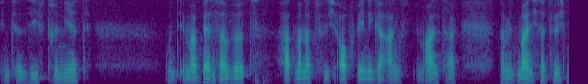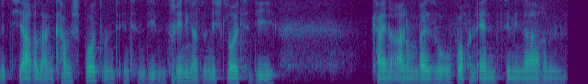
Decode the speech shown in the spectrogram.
intensiv trainiert und immer besser wird, hat man natürlich auch weniger Angst im Alltag. Damit meine ich natürlich mit jahrelangem Kampfsport und intensivem Training, also nicht Leute, die keine Ahnung, bei so Wochenendseminaren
